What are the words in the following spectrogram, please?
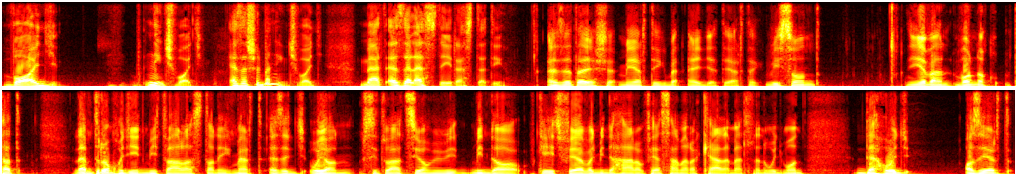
Vagy nincs vagy. Ez esetben nincs vagy. Mert ezzel ezt érezteti. Ezzel teljes mértékben egyetértek. Viszont nyilván vannak, tehát nem tudom, hogy én mit választanék, mert ez egy olyan szituáció, ami mind a két fél, vagy mind a három fél számára kellemetlen, úgymond, de hogy azért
